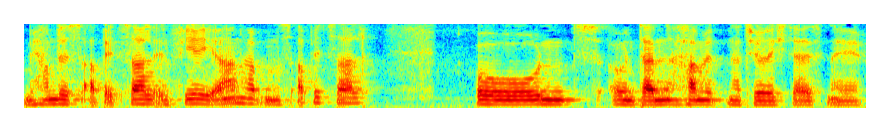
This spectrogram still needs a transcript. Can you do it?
wir haben das abbezahlt in vier Jahren, haben es abbezahlt. Und, und dann haben wir natürlich, da ist eine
